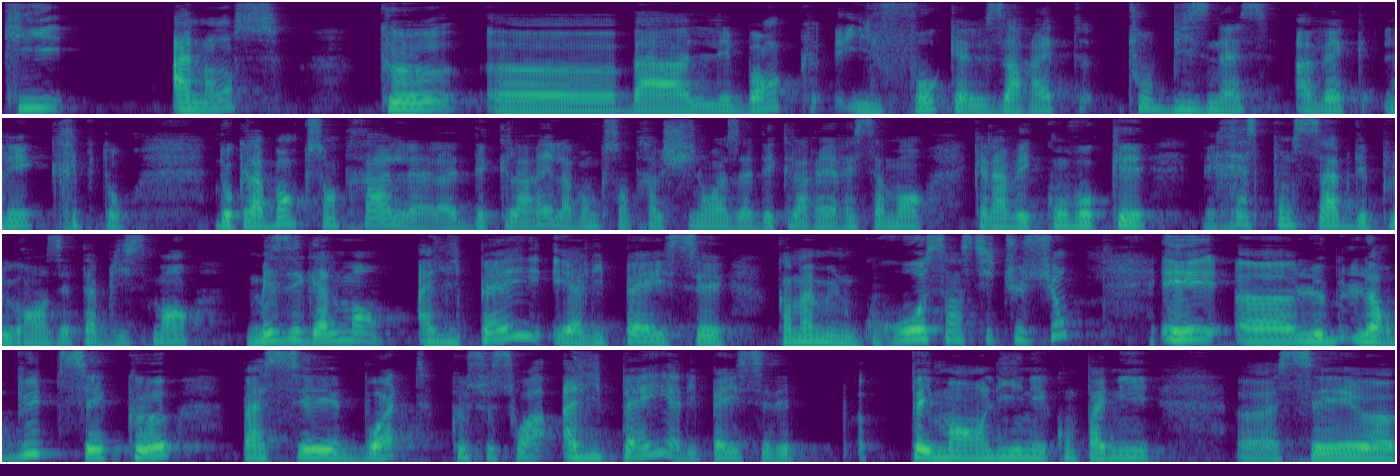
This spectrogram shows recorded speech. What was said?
qui annoncent que euh, bah, les banques, il faut qu'elles arrêtent tout business avec les cryptos. Donc la Banque centrale a déclaré, la Banque centrale chinoise a déclaré récemment qu'elle avait convoqué les responsables des plus grands établissements, mais également Alipay. Et Alipay, c'est quand même une grosse institution. Et euh, leur but, c'est que bah, ces boîtes, que ce soit Alipay, Alipay, c'est des paiements en ligne et compagnie, c'est euh,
